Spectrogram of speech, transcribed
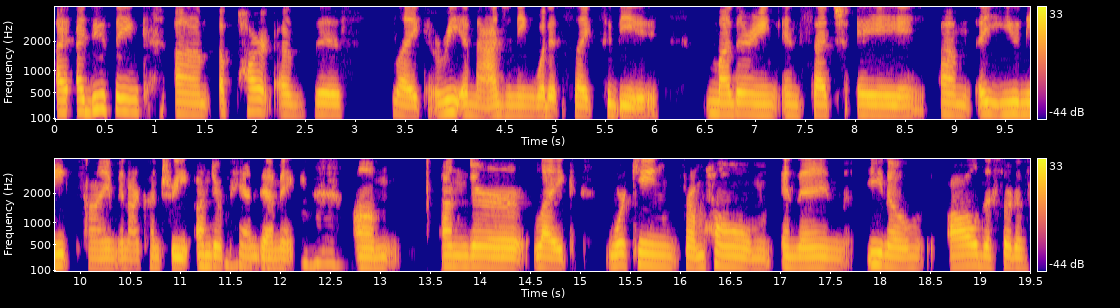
I, I do think um, a part of this like reimagining what it's like to be mothering in such a um, a unique time in our country under mm-hmm. pandemic, mm-hmm. um, under like working from home, and then you know all the sort of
